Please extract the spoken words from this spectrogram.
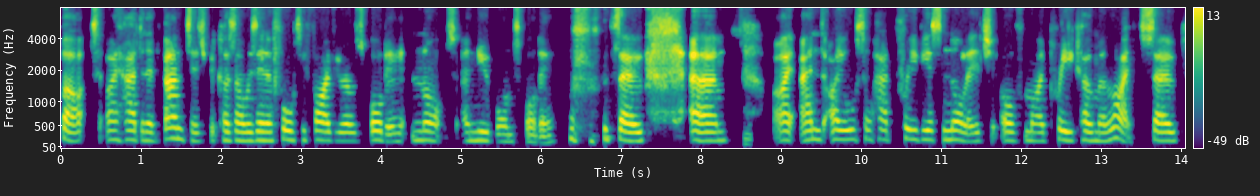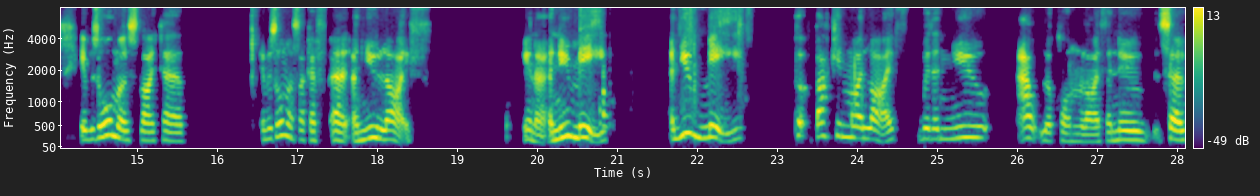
but I had an advantage because I was in a 45 year old's body, not a newborn's body. so, um, hmm. I and I also had previous knowledge of my pre-coma life. So it was almost like a it was almost like a, a, a new life, you know, a new me, a new me put back in my life with a new outlook on life, a new so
